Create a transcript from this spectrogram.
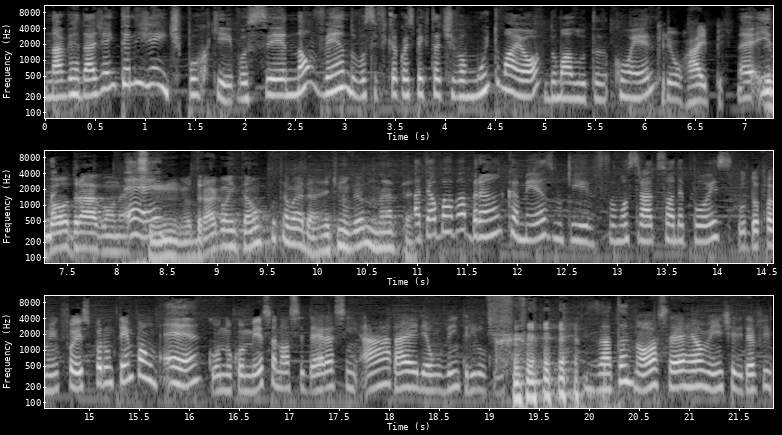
na verdade, é inteligente, porque você não vendo, você fica com a expectativa muito maior de uma luta com ele. Criou hype. né? E Igual o Dragon, né? é, Sim, o Dragon então, puta merda, a gente não viu nada. até o Barba Branca mesmo, que foi mostrado só depois. O do Flamengo foi isso por um tempão. É, No começo a nossa ideia era assim, ah tá, ele é um ventríloco. exatamente. Nossa, é realmente, ele deve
